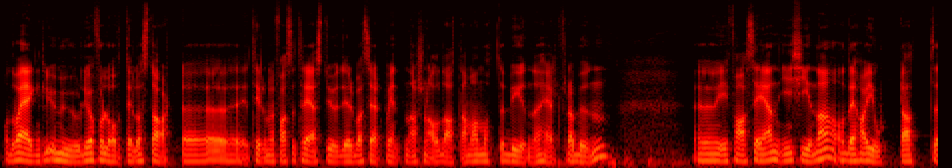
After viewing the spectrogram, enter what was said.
Og det var egentlig umulig å få lov til å starte eh, til og med fase 3-studier basert på internasjonale data. Man måtte begynne helt fra bunnen uh, i fase 1 i Kina. Og det har gjort at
